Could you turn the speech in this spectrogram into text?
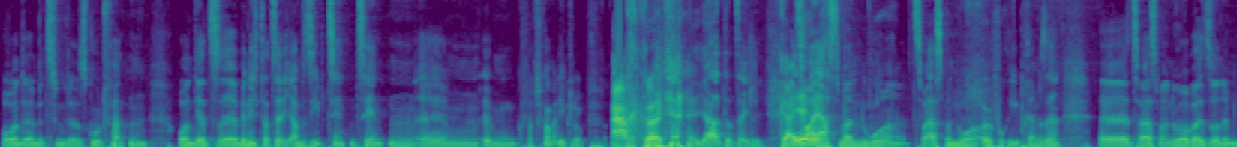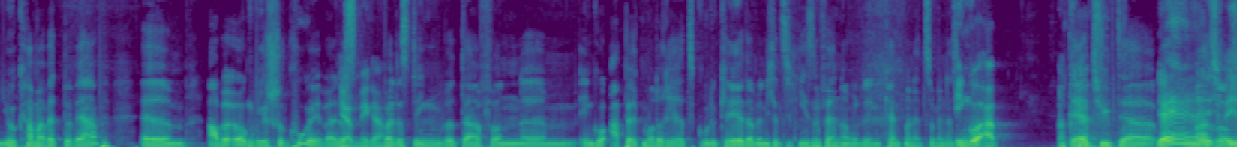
und äh, beziehungsweise es gut fanden. Und jetzt äh, bin ich tatsächlich am 17.10. Ähm, im Quatsch Comedy Club. Ach Quatsch. ja, tatsächlich. Geil. Zwar erstmal nur, zwar erstmal nur Euphoriebremse, äh, zwar erstmal nur bei so einem Newcomer-Wettbewerb, ähm, aber irgendwie schon cool, weil das, Ja, weil das Ding wird da von ähm, Ingo Appelt moderiert. Gut, okay, da bin ich jetzt nicht Riesenfan, aber den kennt man ja zumindest. Ingo Ab. Okay. Der Typ, der ja, ja, ja. Ich, so ich,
